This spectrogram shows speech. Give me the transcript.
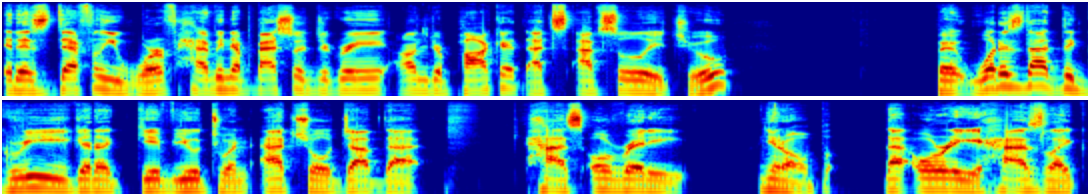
it is definitely worth having a bachelor degree on your pocket. That's absolutely true. But what is that degree gonna give you to an actual job that has already, you know, that already has like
